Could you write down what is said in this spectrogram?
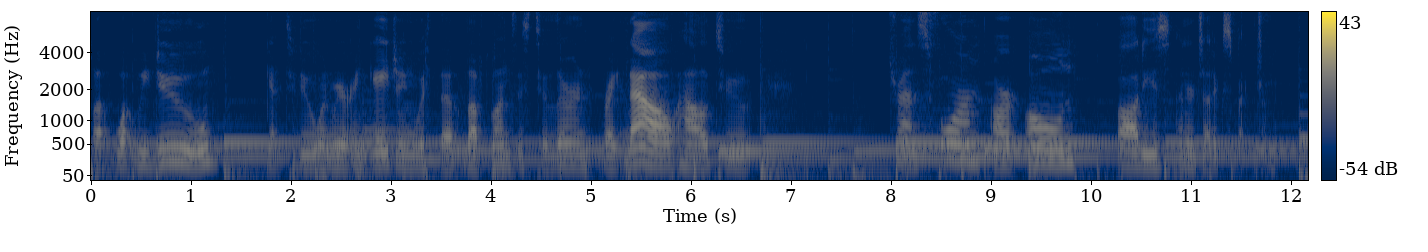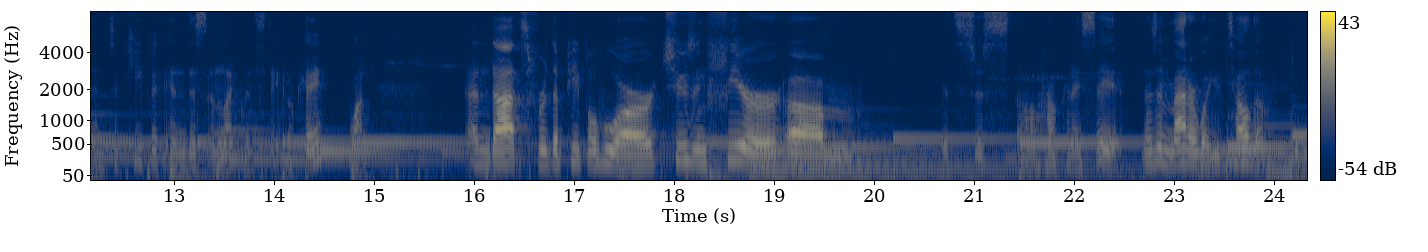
But what we do get to do when we're engaging with the loved ones is to learn right now how to transform our own body's energetic spectrum and to keep it in this enlightenment state. Okay? One. And that's for the people who are choosing fear. Um, it's just, uh, how can I say it? Doesn't matter what you tell them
